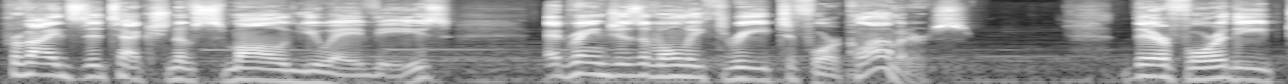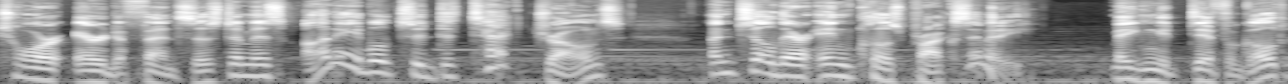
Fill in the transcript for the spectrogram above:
provides detection of small UAVs at ranges of only 3 to 4 kilometers. Therefore, the Tor air defense system is unable to detect drones until they're in close proximity, making it difficult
